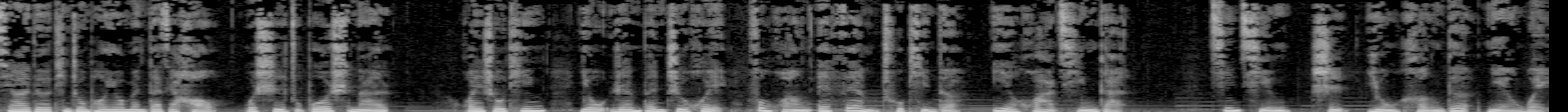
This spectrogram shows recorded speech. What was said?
亲爱的听众朋友们，大家好，我是主播石楠，欢迎收听由人本智慧凤凰 FM 出品的《夜话情感》，亲情是永恒的年味。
